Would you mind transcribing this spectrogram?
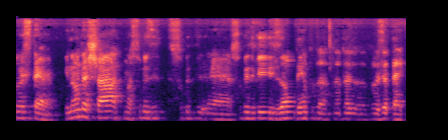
do Ster e não deixar uma sub, sub, é, subdivisão dentro da, da, da, Zetec.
